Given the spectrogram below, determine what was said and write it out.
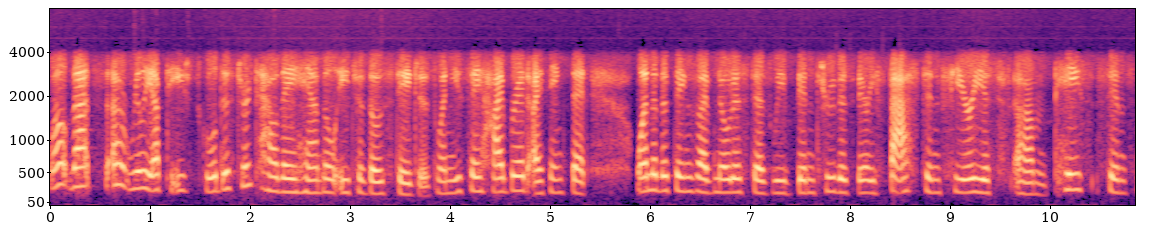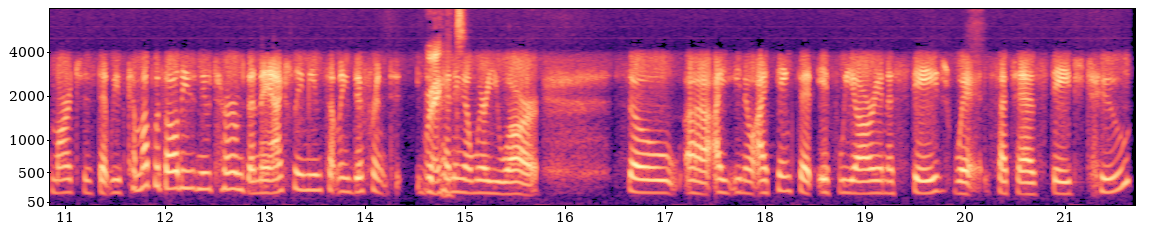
Well, that's uh, really up to each school district how they handle each of those stages. When you say hybrid, I think that one of the things I've noticed as we've been through this very fast and furious um, pace since March is that we've come up with all these new terms, and they actually mean something different depending right. on where you are. So uh, I, you know, I think that if we are in a stage where, such as stage two,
